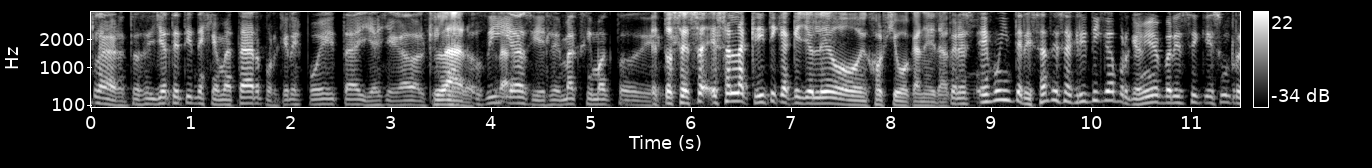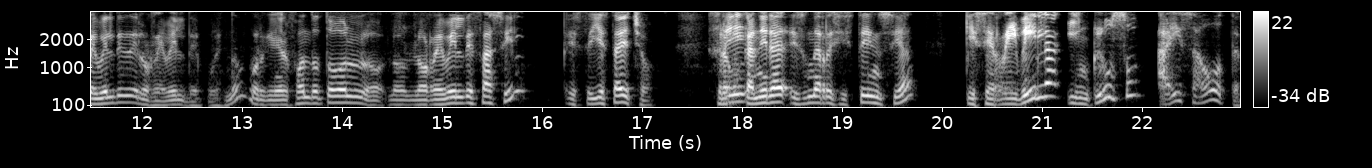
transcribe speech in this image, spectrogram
Claro, entonces ya te tienes que matar porque eres poeta y has llegado al final Claro, de tus días claro. y es el máximo acto de... Entonces, esa, esa es la crítica que yo leo en Jorge Bocanera. Pero es, es muy interesante esa crítica porque a mí me parece que es un rebelde de los rebeldes, pues, ¿no? Porque en el fondo todo lo, lo- lo rebelde fácil este, ya está hecho. Pero Sí. Bocanera es una resistencia que se revela incluso a esa otra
